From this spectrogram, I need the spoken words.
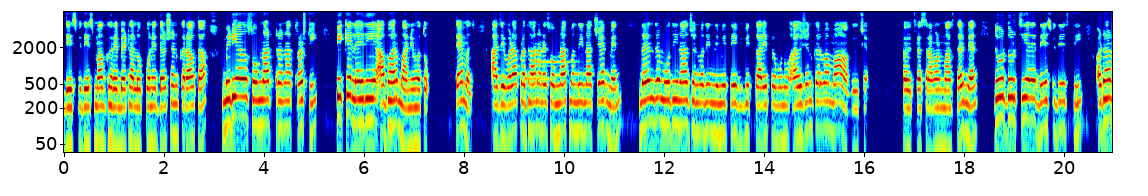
દેશ વિદેશમાં ઘરે બેઠા લોકોને દર્શન કરાવતા મીડિયાનો સોમનાથના ટ્રસ્ટી પી કે લહેરીએ આભાર માન્યો હતો. તેમજ આજે વડાપ્રધાન અને સોમનાથ મંદિરના ચેરમેન નરેન્દ્ર મોદીના જન્મદિન નિમિત્તે વિવિધ કાર્યક્રમોનું આયોજન કરવામાં આવ્યું છે. પવિત્ર શ્રાવણ માસ દરમિયાન દૂર દૂરથી અને દેશ વિદેશથી અઢાર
